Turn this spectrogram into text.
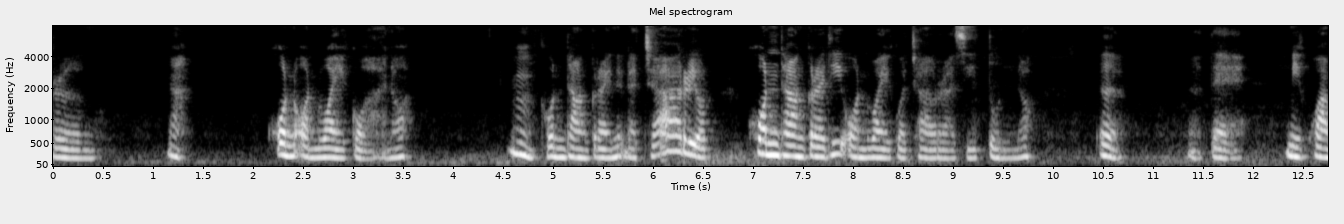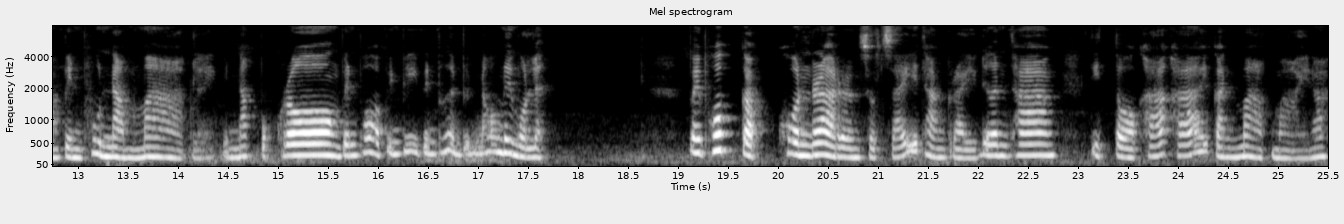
เริงนะคนอ่อนวัยกว่าเนาะคนทางไกลเนี่ยดัชาเรียด คนทางไกลที่อ่อนวัยกว่าชาวราศีตุลเนาะเออแต่มีความเป็นผู้นำมากเลย เป็นนักปกครอง เป็นพ่อเป็นพี่เป็นเพื่อนเป็นน้องได้หมดเลย ไปพบกับคนร่าเริงสดใสทางไกลเดินทาง ติดต่อค้าขายกันมากมายเนาะ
